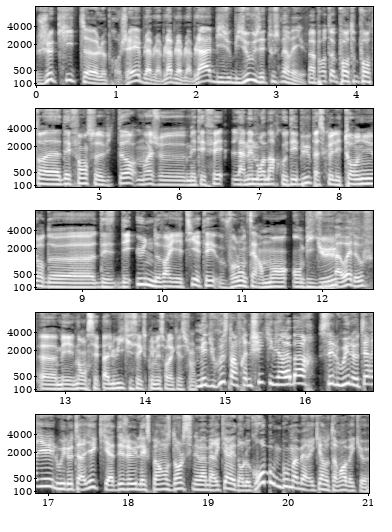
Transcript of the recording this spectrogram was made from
je quitte euh, le projet, blablabla, blablabla, bisous, bisous, vous êtes tous merveilleux. Bah pour, pour, pour ta défense, Victor, moi je m'étais fait la même remarque au début parce que les tournures de, des, des unes de Variety étaient volontairement ambiguës. Bah ouais, de ouf. Euh, mais non, c'est pas lui qui s'est exprimé sur la question. Mais du coup, c'est un Frenchie qui vient à la barre. C'est Louis Le Terrier. Louis Le Terrier qui a déjà eu de l'expérience dans le cinéma américain et dans le gros boom boom américain, notamment avec euh,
